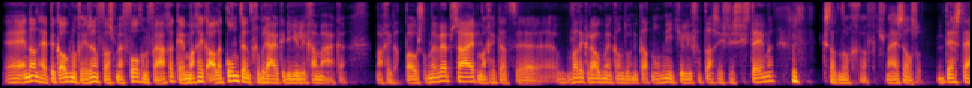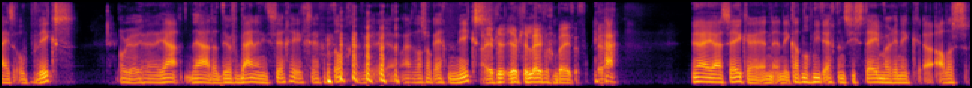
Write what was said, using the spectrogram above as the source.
En dan heb ik ook nog eens, en dat was mijn volgende vraag... oké, mag ik alle content gebruiken die jullie gaan maken? Mag ik dat posten op mijn website? Mag ik dat, wat ik er ook mee kan doen? Ik had nog niet jullie fantastische systemen. ik zat nog, eh, volgens mij zelfs destijds op Wix... Oh jee. Eh, ja, ja, dat durf ik bijna niet te zeggen. Ik zeg het toch. Eh, maar het was ook echt niks. Ja, je, hebt je, je hebt je leven gebeterd. Ja. Ja, ja, ja zeker. En, en ik had nog niet echt een systeem waarin ik alles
